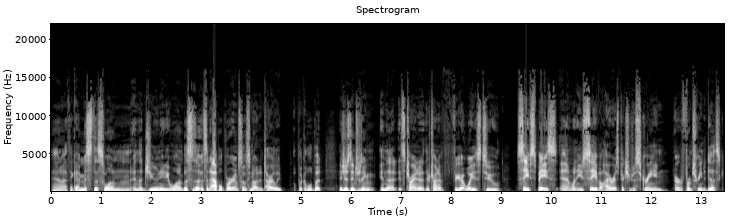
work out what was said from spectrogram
And I think I missed this one in the June 81. But this is a, it's an Apple program, so it's not entirely applicable, but it's just interesting in that it's trying to, they're trying to figure out ways to save space. And when you save a high res picture to screen or from screen to disk,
